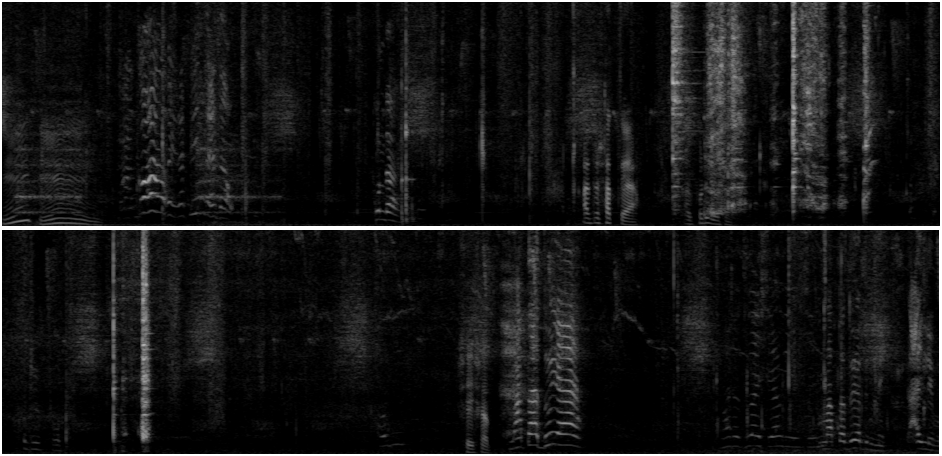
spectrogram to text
হুম হুম কোনটা? আর তো সাতটা। আর ফুটি কথা ফুল। সেই সাত মাথা ধুয়া মাথা ধুয়া দিবনি আই লেব।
